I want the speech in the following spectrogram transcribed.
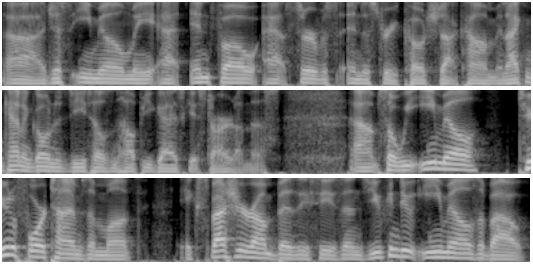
Uh, just email me at info at serviceindustrycoach.com and I can kind of go into details and help you guys get started on this. Um, so we email two to four times a month especially around busy seasons, you can do emails about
